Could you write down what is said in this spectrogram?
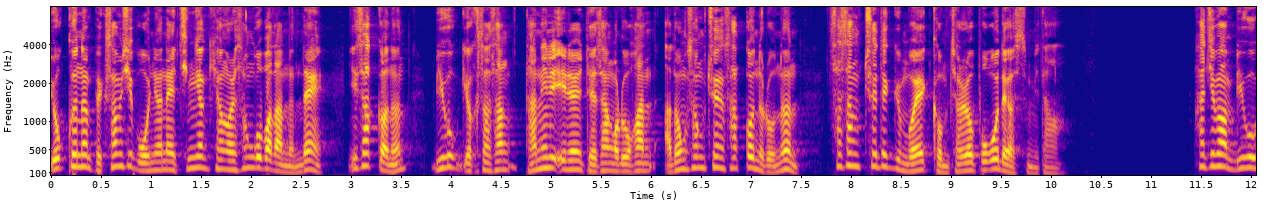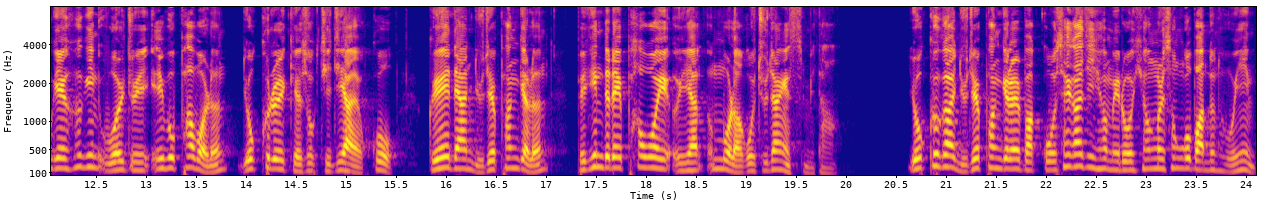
요크는 135년의 징역형을 선고받았는데 이 사건은 미국 역사상 단일 일을 대상으로 한 아동 성추행 사건으로는 사상 최대 규모의 검찰로 보고되었습니다. 하지만 미국의 흑인 우월주의 일부 파벌은 요크를 계속 지지하였고 그에 대한 유죄 판결은 백인들의 파워에 의한 음모라고 주장했습니다. 요크가 유죄 판결을 받고 세 가지 혐의로 형을 선고받은 후인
